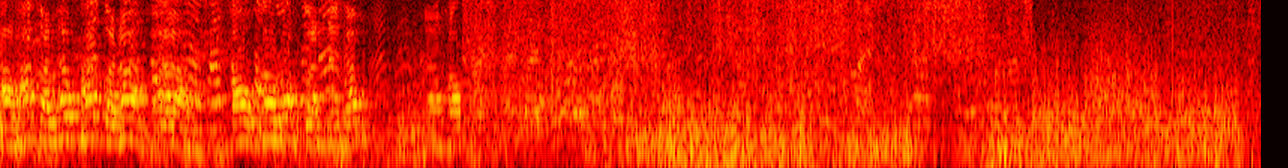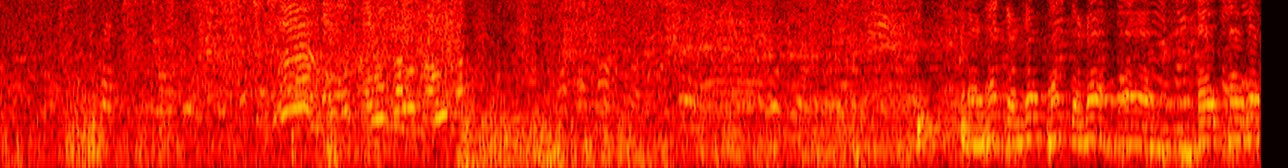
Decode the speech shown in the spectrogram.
เอาพักก่อนครับพักก่อนนะเข้าเข้ารอบก่อนนะครับอ่าเข้าเอาพั กก่อนครับพักก่อนนะอ่าเข้าเข้ารอบ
